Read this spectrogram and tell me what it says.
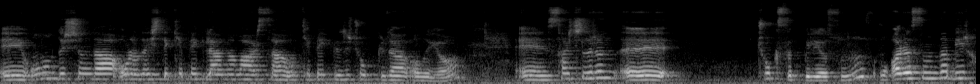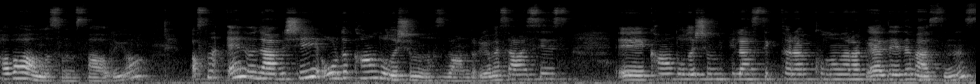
E, onun dışında orada işte kepeklenme varsa o kepekleri çok güzel alıyor. Saçların çok sık biliyorsunuz. O arasında bir hava almasını sağlıyor. Aslında en önemli şey orada kan dolaşımını hızlandırıyor. Mesela siz e, kan dolaşımı plastik tarak kullanarak elde edemezsiniz.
